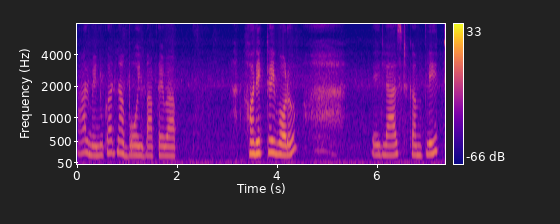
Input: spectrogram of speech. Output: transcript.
আর মেনু কার্ড না বই, বাপরে বাপ। অনেকটাই বড়। এই লাস্ট কমপ্লিট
